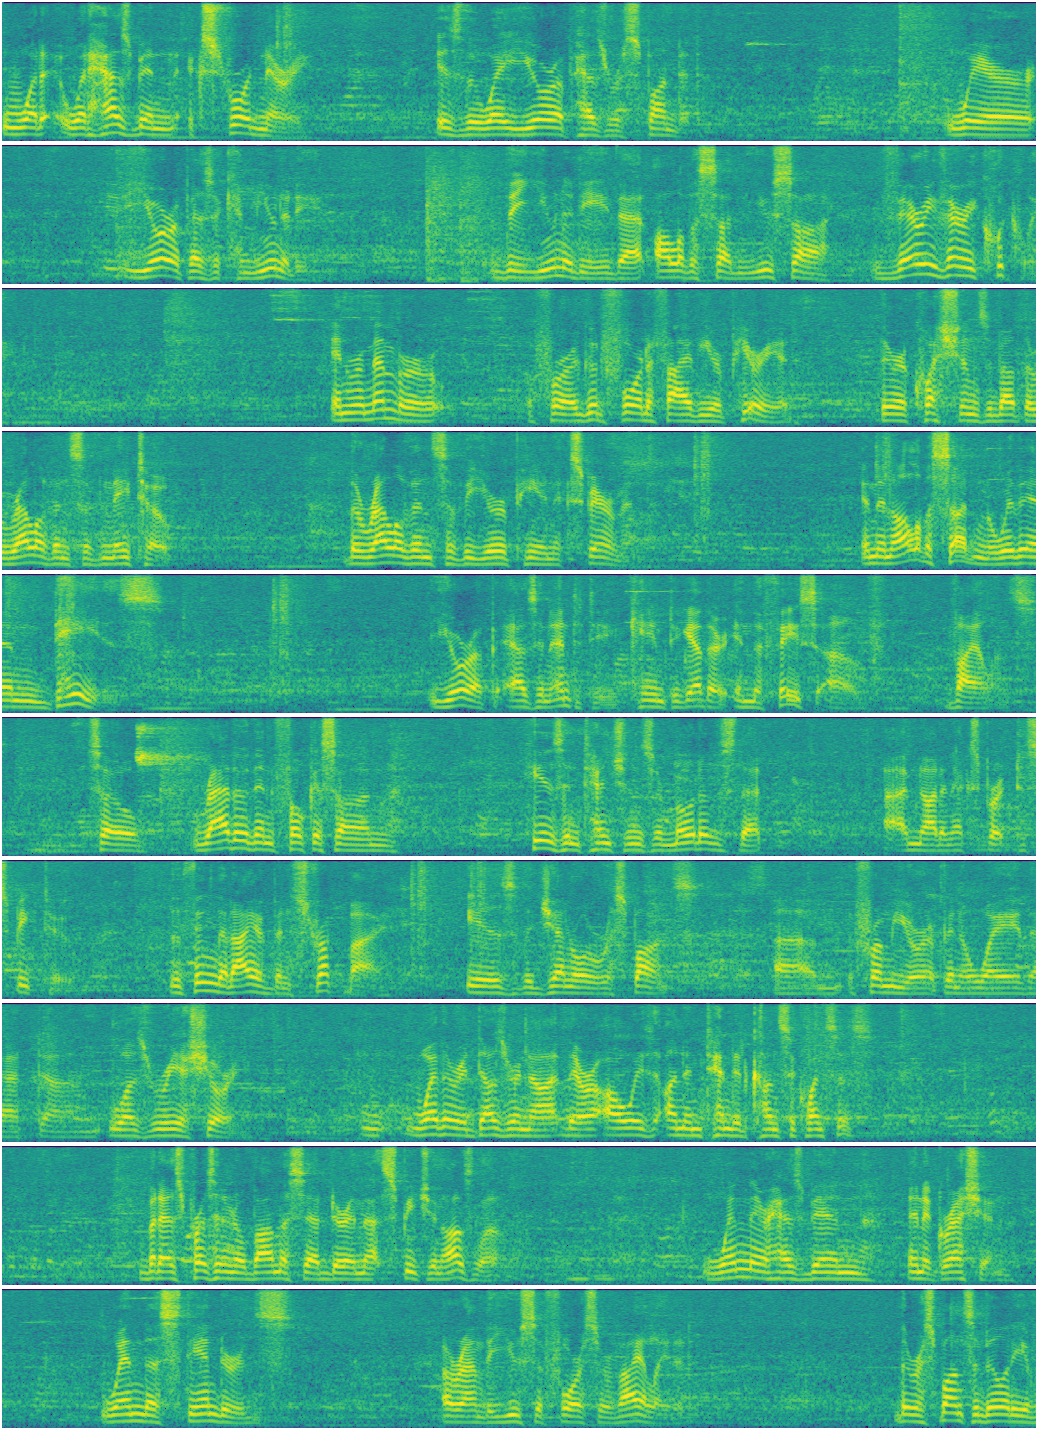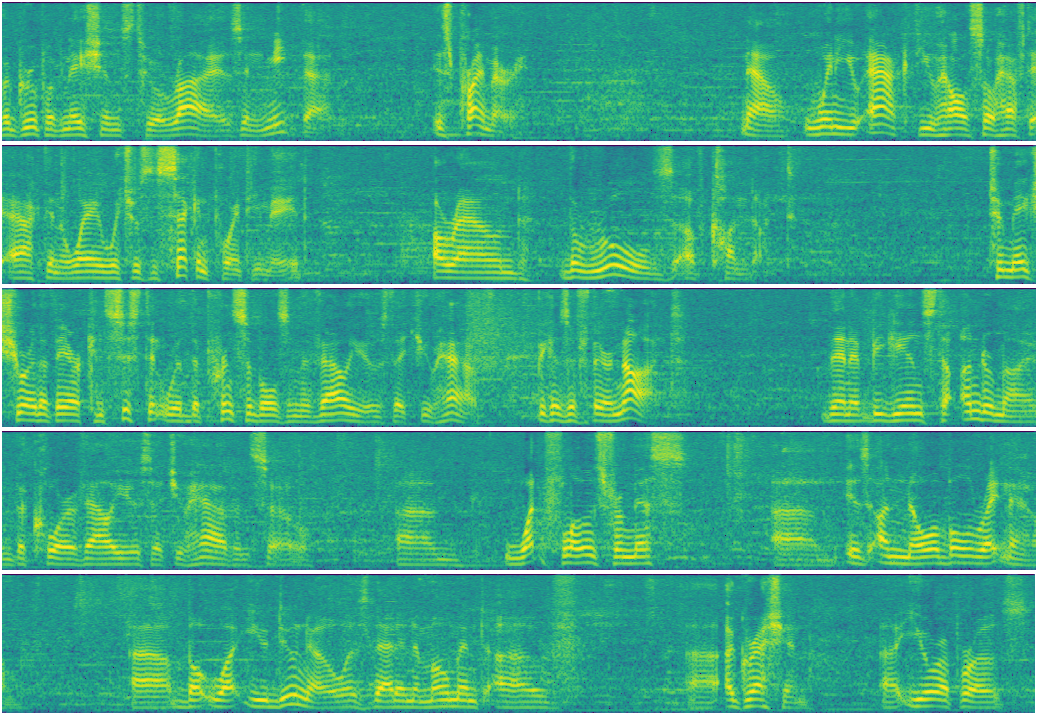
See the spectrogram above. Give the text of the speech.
what, what has been extraordinary is the way Europe has responded, where Europe as a community, the unity that all of a sudden you saw very, very quickly. And remember, for a good four to five year period, there are questions about the relevance of NATO, the relevance of the European experiment. And then all of a sudden, within days, Europe as an entity came together in the face of violence. So rather than focus on his intentions or motives that I'm not an expert to speak to, the thing that I have been struck by is the general response um, from Europe in a way that um, was reassuring. Whether it does or not, there are always unintended consequences. But as President Obama said during that speech in Oslo, when there has been an aggression, when the standards around the use of force are violated, the responsibility of a group of nations to arise and meet that is primary. Now, when you act, you also have to act in a way, which was the second point he made, around the rules of conduct to make sure that they are consistent with the principles and the values that you have. Because if they're not, then it begins to undermine the core values that you have. And so, um, what flows from this um, is unknowable right now. Uh, but what you do know is that in a moment of aggression, uh, Europe rose.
